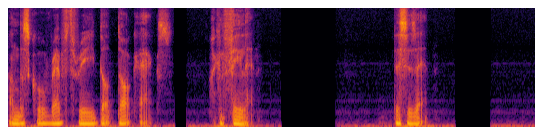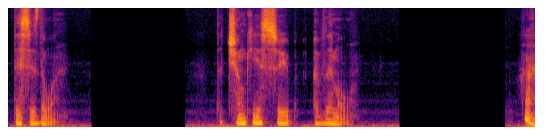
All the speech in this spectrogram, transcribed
underscore rev3 dot docx. I can feel it. This is it. This is the one. The chunkiest soup of them all. Huh.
